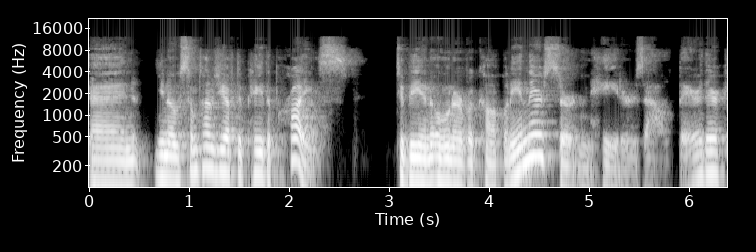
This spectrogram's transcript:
And, you know, sometimes you have to pay the price to be an owner of a company. And there's certain haters out there. There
